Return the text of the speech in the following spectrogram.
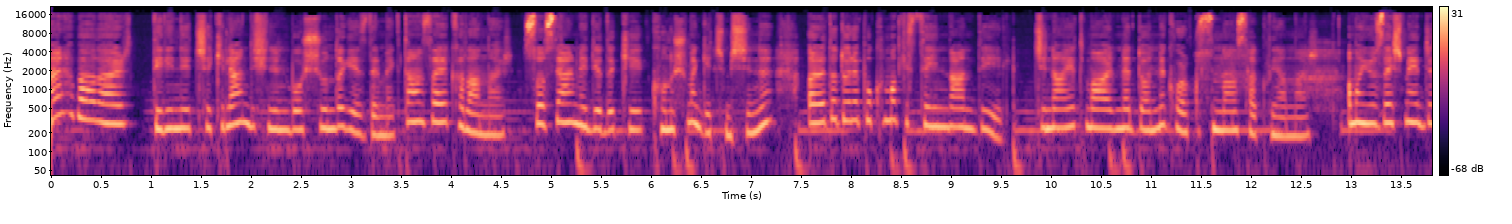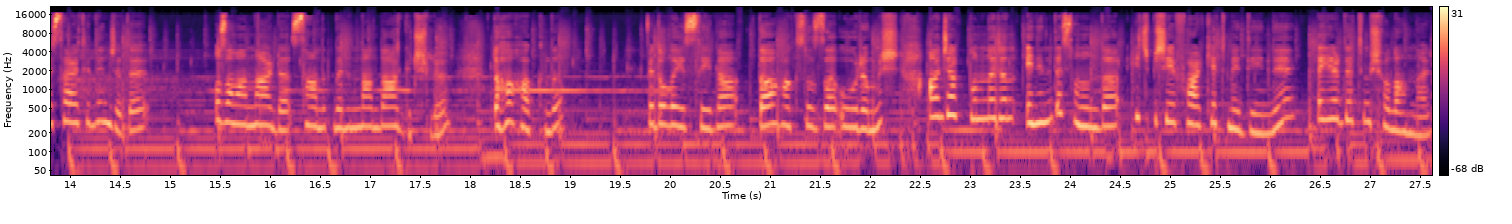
Merhabalar, dilini çekilen dişinin boşluğunda gezdirmekten zevk alanlar. Sosyal medyadaki konuşma geçmişini arada dönüp okumak isteğinden değil, cinayet mahalline dönme korkusundan saklayanlar. Ama yüzleşmeye cesaret edince de o zamanlarda sandıklarından daha güçlü, daha haklı ve dolayısıyla daha haksızlığa uğramış ancak bunların eninde sonunda hiçbir şey fark etmediğini ayırt etmiş olanlar.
